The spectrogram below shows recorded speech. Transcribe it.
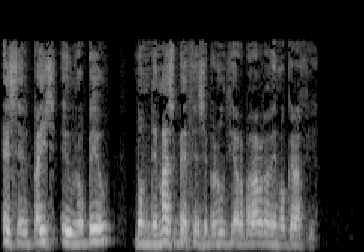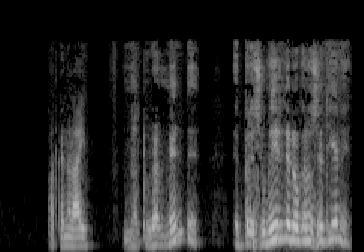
es el país europeo donde más veces se pronuncia la palabra democracia? Porque no la hay. Naturalmente. El presumir de lo que no se tiene.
